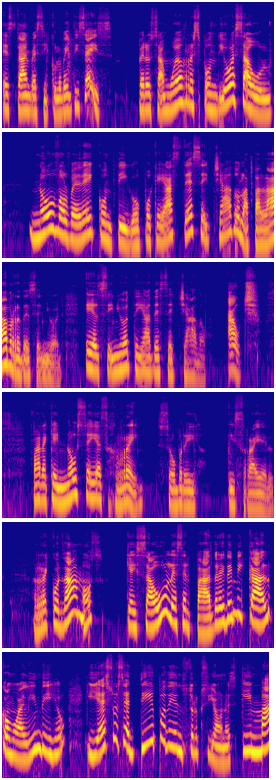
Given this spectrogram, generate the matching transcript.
está en versículo 26. Pero Samuel respondió a Saúl, no volveré contigo porque has desechado la palabra del Señor y el Señor te ha desechado. ¡Auch! Para que no seas rey sobre Israel. Recordamos que Saúl es el padre de Mical, como Alín dijo, y eso es el tipo de instrucciones y mal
